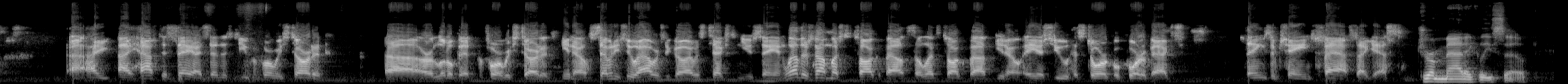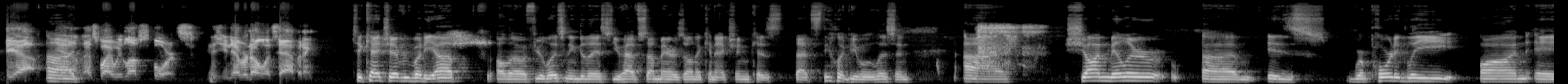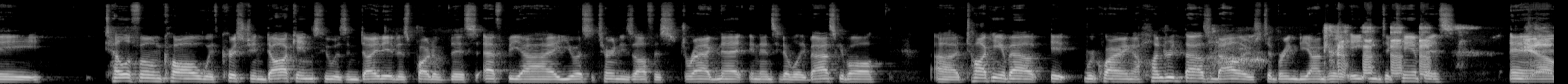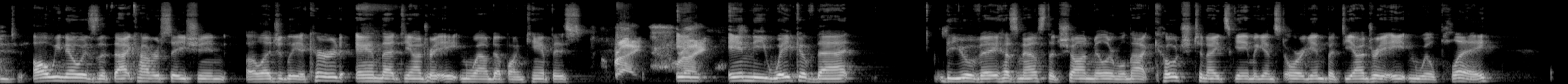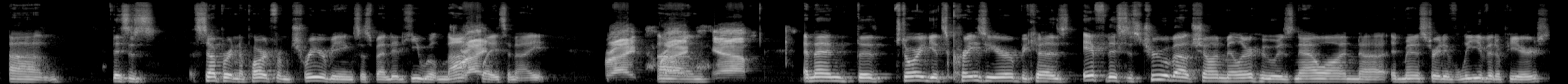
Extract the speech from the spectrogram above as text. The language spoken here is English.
I I have to say, I said this to you before we started. Uh, or a little bit before we started, you know, 72 hours ago, I was texting you saying, "Well, there's not much to talk about, so let's talk about, you know, ASU historical quarterbacks." Things have changed fast, I guess. dramatically so. Yeah, Uh, yeah, that's why we love sports because you never know what's happening. To catch everybody up, although if you're listening to this, you have some Arizona connection because that's the only people who listen. Uh, Sean Miller um, is reportedly on a telephone call with Christian Dawkins, who was indicted as part of this FBI U.S. Attorney's Office dragnet in NCAA basketball. Uh, talking about it requiring $100,000 to bring DeAndre Ayton to campus. And all we know is that that conversation allegedly occurred and that DeAndre Ayton wound up on campus. Right, In, right. in the wake of that, the U of A has announced that Sean Miller will not coach tonight's game against Oregon, but DeAndre Ayton will play. Um, this is separate and apart from Trier being suspended. He will not Right. play tonight. Right, right. Um, yeah, And then the story gets crazier because if this is true about Sean Miller, who is now on uh, administrative leave, it appears,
